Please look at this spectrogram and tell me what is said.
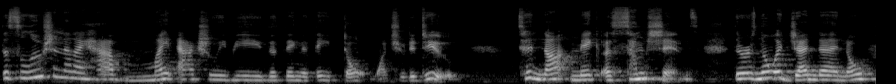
the solution that I have might actually be the thing that they don't want you to do to not make assumptions. There is no agenda, and no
